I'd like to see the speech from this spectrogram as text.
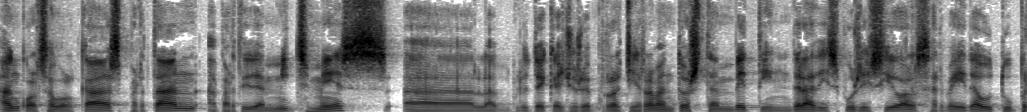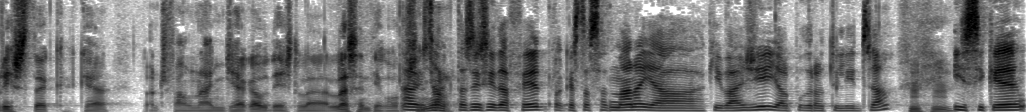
en qualsevol cas, per tant, a partir de mig mes, uh, la Biblioteca Josep Roig i Reventós també tindrà a disposició el servei d'autoprèstec que doncs, fa un any ja gaudeix la, la Santiago Ah, Rossinyol. exacte, sí, sí, de fet, aquesta setmana ja qui vagi ja el podrà utilitzar uh Mhm. -huh. i sí que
